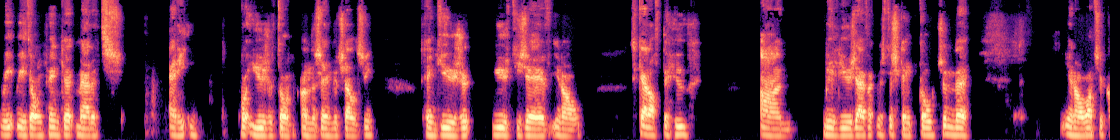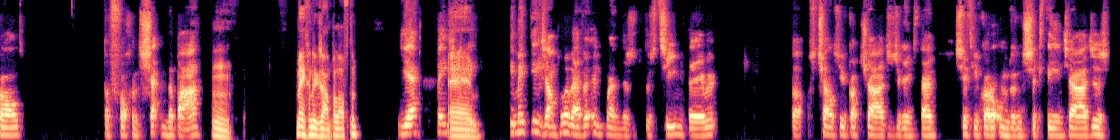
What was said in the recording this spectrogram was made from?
We we don't think it merits anything what you've done on the same for Chelsea. I think you you deserve, you know, to get off the hook, and we'll use Everton as the scapegoat and the, you know, what's it called, they're fucking setting the bar. Mm. Make an example of them. Yeah, basically. Um, you make the example of Everton when there's there's teams there. But Chelsea have got charges against them. City have got 116 charges.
